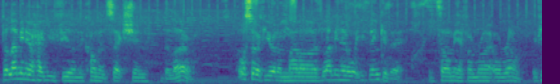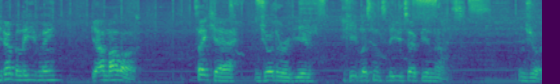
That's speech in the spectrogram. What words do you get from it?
But let me know how you feel in the comment section below. Also, if you own a Mallard, let me know what you think of it, and tell me if I'm right or wrong. If you don't believe me, get a Mallard. Take care, enjoy the review, and keep listening to the Utopian Knights. Enjoy.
